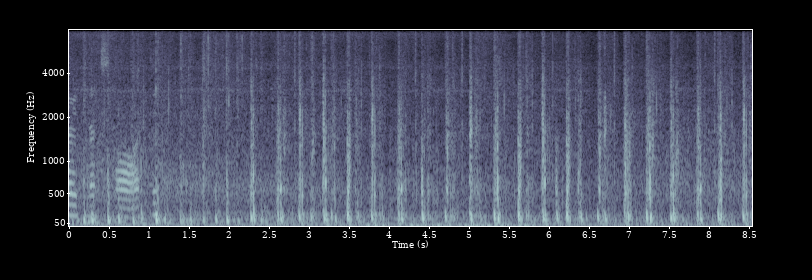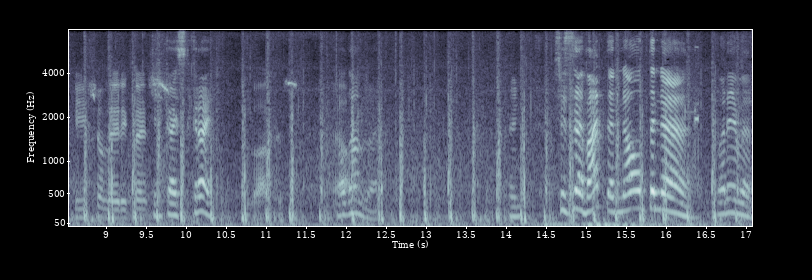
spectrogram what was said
uit naar het noorden. Hier zo ledigheid. Jakaś dan Hold Ze zei wat? Een altene. Whatever.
